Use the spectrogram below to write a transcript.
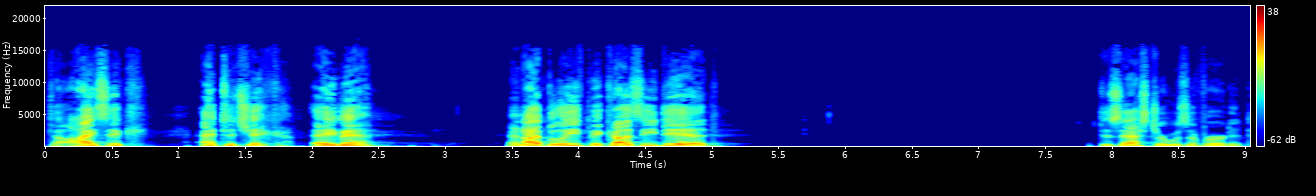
to Isaac, and to Jacob. Amen. And I believe because he did, disaster was averted.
